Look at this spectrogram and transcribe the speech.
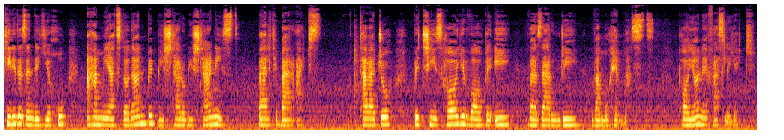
کلید زندگی خوب اهمیت دادن به بیشتر و بیشتر نیست بلکه برعکس. توجه به چیزهای واقعی و ضروری و مهم است. پایان فصل یک.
